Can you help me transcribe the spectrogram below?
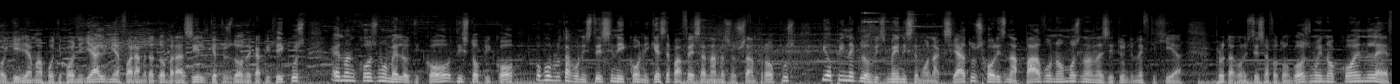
Ο Γκίλιαμ αποτυπώνει για άλλη μια φορά μετά τον Βραζίλ και τους 12 πυθίκους έναν κόσμο μελλοντικό, διστοπικό, όπου ο πρωταγωνιστής είναι εικονικές επαφές ανάμεσα στους ανθρώπους, οι οποίοι είναι εγκλωβισμένοι στη μοναξιά τους, χωρίς να πάβουν όμως να αναζητούν την ευτυχία. Πρωταγωνιστής σε αυτόν τον κόσμο είναι ο Κόεν Λεθ,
